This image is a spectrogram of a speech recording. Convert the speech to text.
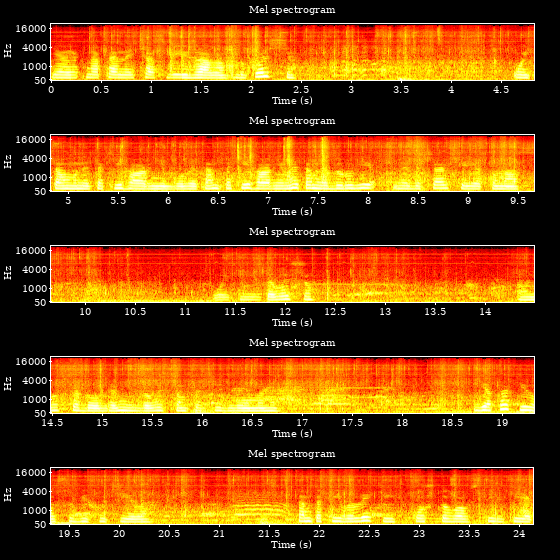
Я як на певний час виїжджала до Польщі. Ой, там вони такі гарні були, там такі гарні. Вони там не дорогі, не дешевші, як у нас. Ой, мені здалося, що ну все добре, мені здалося, там щось відломане. Я так його собі хотіла. Там такий великий, коштував стільки, як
